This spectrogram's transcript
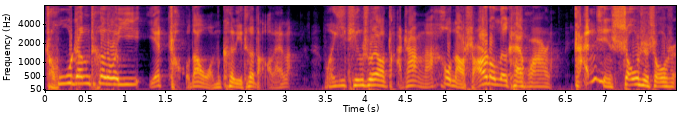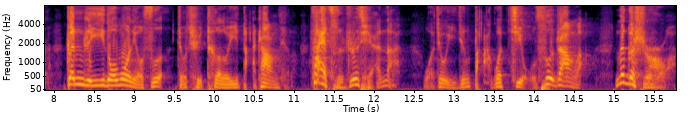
出征特洛伊，也找到我们克里特岛来了。我一听说要打仗啊，后脑勺都乐开花了。赶紧收拾收拾，跟着伊多莫纽斯就去特洛伊打仗去了。在此之前呢，我就已经打过九次仗了。那个时候啊，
